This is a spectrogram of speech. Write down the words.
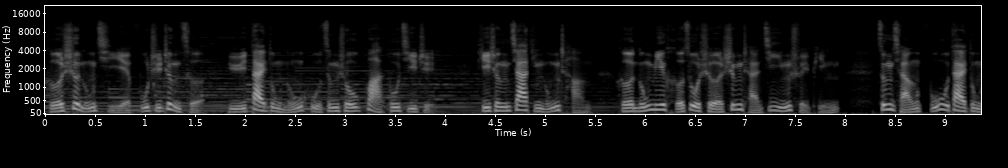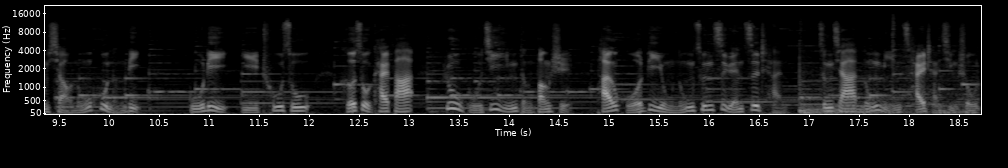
和涉农企业扶持政策与带动农户增收挂钩机制，提升家庭农场和农民合作社生产经营水平，增强服务带动小农户能力，鼓励以出租。合作开发、入股经营等方式，盘活利用农村资源资产，增加农民财产性收入。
